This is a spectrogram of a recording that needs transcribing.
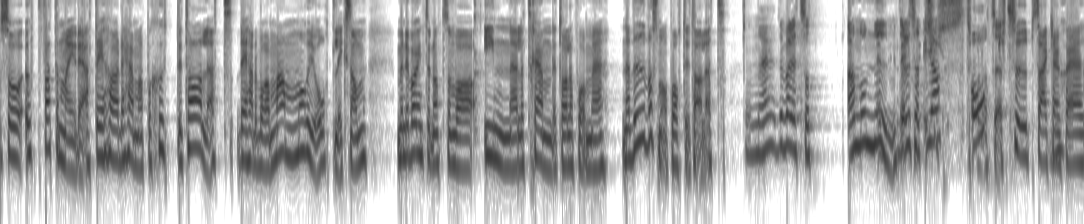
så uppfattade man ju det, att det hörde hemma på 70-talet. Det hade våra mammor gjort. Liksom. Men det var inte något som var inne eller trendigt att hålla på med när vi var små på 80-talet. Nej, det var rätt så anonymt, eller så tyst ja, på något sätt. typ så här, kanske,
